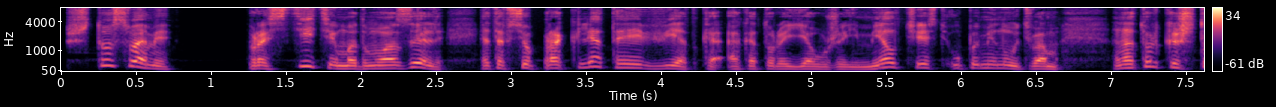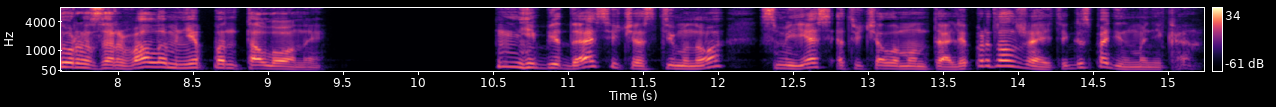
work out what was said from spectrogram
Что с вами? Простите, мадемуазель, это все проклятая ветка, о которой я уже имел честь упомянуть вам. Она только что разорвала мне панталоны. «Не беда, сейчас темно», — смеясь, отвечала Монтале. «Продолжайте, господин Манекан».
